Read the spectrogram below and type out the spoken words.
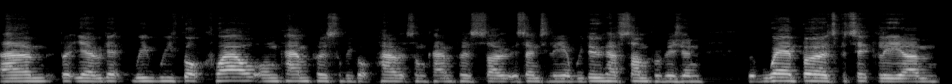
um, but yeah, we get we we've got quail on campus, we've got parrots on campus. So essentially, we do have some provision, but where birds particularly um,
